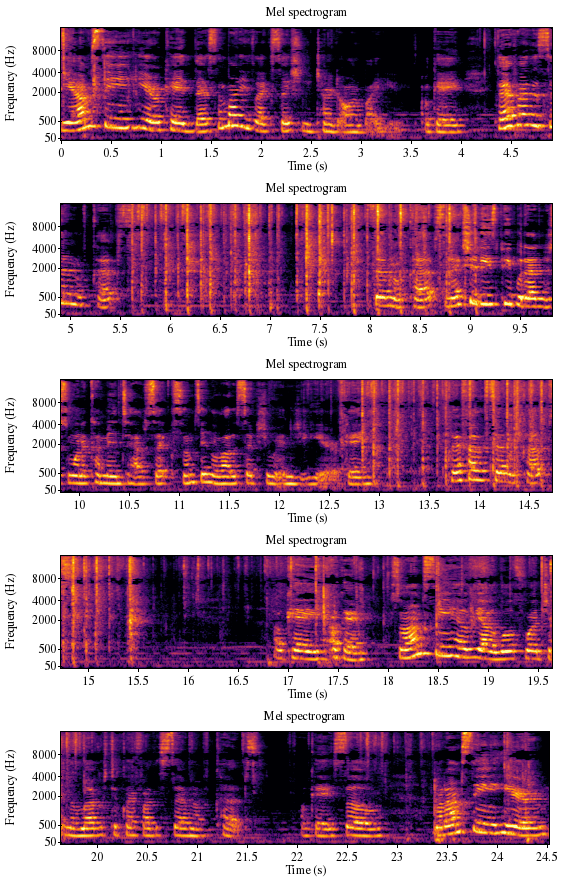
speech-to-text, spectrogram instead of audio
Yeah i'm seeing here okay that somebody's like sexually turned on by you okay? Clarify the seven of cups. Seven of cups. Make sure these people that just want to come in to have sex i'm seeing a lot of sexual energy here okay? Clarify the seven of cups. Okay okay. So i'm seeing how we got a little fortune and the lovers to clarify the seven of cups okay? So what i'm seeing here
